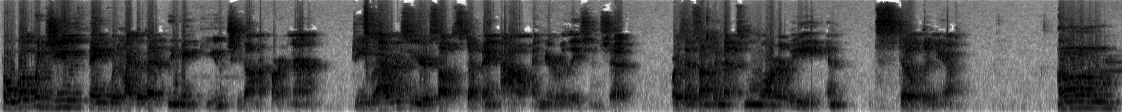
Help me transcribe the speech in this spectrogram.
But what would you think would hypothetically make you cheat on a partner? Do you ever see yourself stepping out in your relationship? Or is that something that's morally instilled in you? Um,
